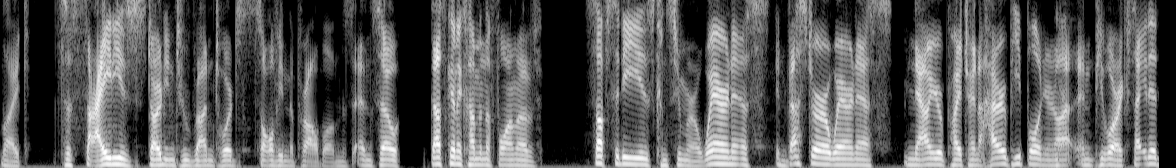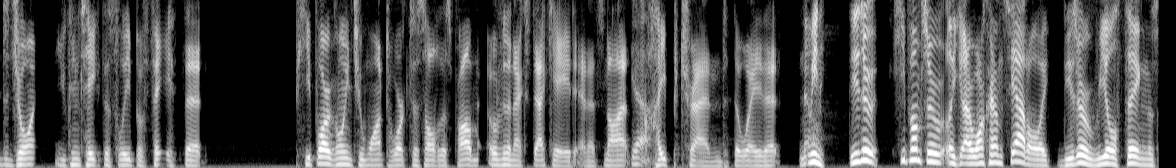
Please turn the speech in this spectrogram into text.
like society is starting to run towards solving the problems, and so that's going to come in the form of subsidies, consumer awareness, investor awareness. Now you're probably trying to hire people and you're not, and people are excited to join. You can take this leap of faith that people are going to want to work to solve this problem over the next decade. And it's not yeah. a hype trend the way that, no. I mean, these are heat pumps are like, I walk around Seattle, like these are real things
